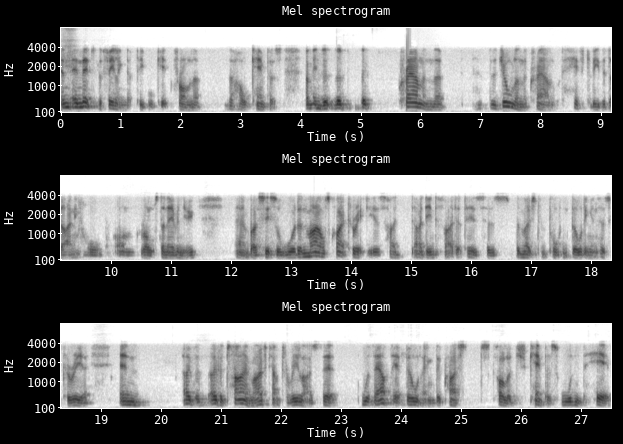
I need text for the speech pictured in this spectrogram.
And, and that's the feeling that people get from the, the whole campus. I mean, the, the, the crown and the, the jewel in the crown would have to be the dining hall on Rolleston Avenue um, by Cecil Wood. And Miles quite correctly has identified it as his, the most important building in his career. And over, over time, I've come to realise that without that building, the Christ's College campus wouldn't have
